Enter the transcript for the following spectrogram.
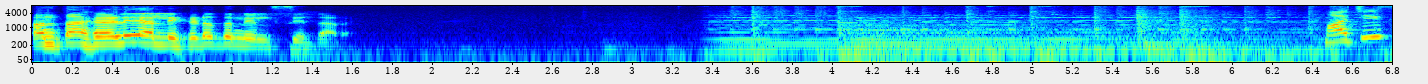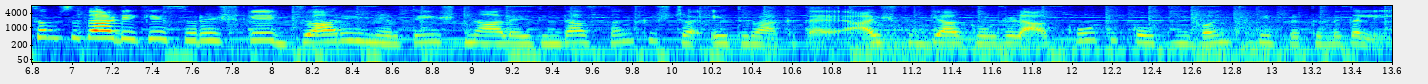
ಅಂತ ಹೇಳಿ ಅಲ್ಲಿ ಹಿಡಿದು ನಿಲ್ಲಿಸಿದ್ದಾರೆ. ಮಾಜಿ ಸಂಸದ ಡಿಕೆ ಸುರೇಶ್ಗೆ ಜಾರಿ ನಿರ್ದೇಶನಾಲಯದಿಂದ ಸಂಕಷ್ಟ ಎದುರಾಗಿದೆ. ಐಶ್ವರ್ಯ ಗೌಡಳ ಕೋಟಿ ಕೋಟಿ ವಂಚನೆ ಪ್ರಕರಣದಲ್ಲಿ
